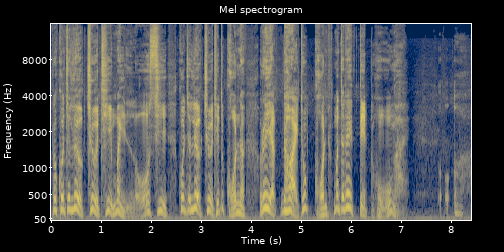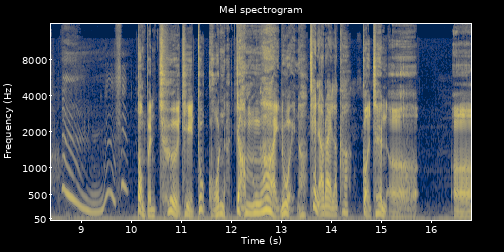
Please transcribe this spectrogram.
เราควรจะเลือกชื่อที่ไม่โหลสิ ควรจะเลือกชื่อที่ทุกคนน่ะเรียกได้ทุกคน มันจะได้ติดหูไง ต้องเป็นชื่อที่ทุกคนจำง่ายด้วยนะ เช่นอะไรล่ะคะ ก็เช่น เออเออ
